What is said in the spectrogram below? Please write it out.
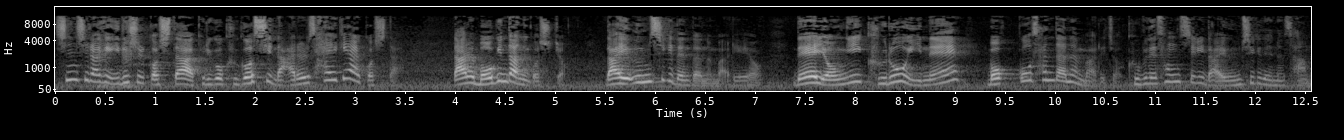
신실하게 이루실 것이다. 그리고 그것이 나를 살게 할 것이다. 나를 먹인다는 것이죠. 나의 음식이 된다는 말이에요. 내 영이 그로 인해 먹고 산다는 말이죠. 그분의 성실이 나의 음식이 되는 삶.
